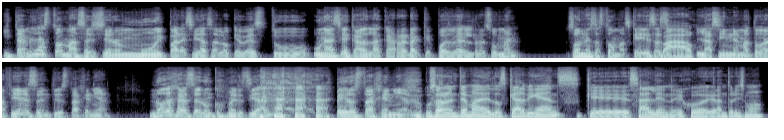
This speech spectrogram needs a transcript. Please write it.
Y también las tomas se hicieron muy parecidas a lo que ves tú. Una vez que acabas la carrera que puedes ver el resumen, son esas tomas. Que esas, Wow. la cinematografía en ese sentido está genial. No deja de ser un comercial, pero está genial. Usaron el tema de los cardigans que sale en el juego de Gran Turismo.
